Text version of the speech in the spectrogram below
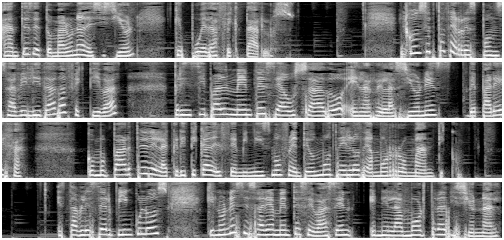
antes de tomar una decisión que pueda afectarlos. El concepto de responsabilidad afectiva principalmente se ha usado en las relaciones de pareja, como parte de la crítica del feminismo frente a un modelo de amor romántico. Establecer vínculos que no necesariamente se basen en el amor tradicional.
